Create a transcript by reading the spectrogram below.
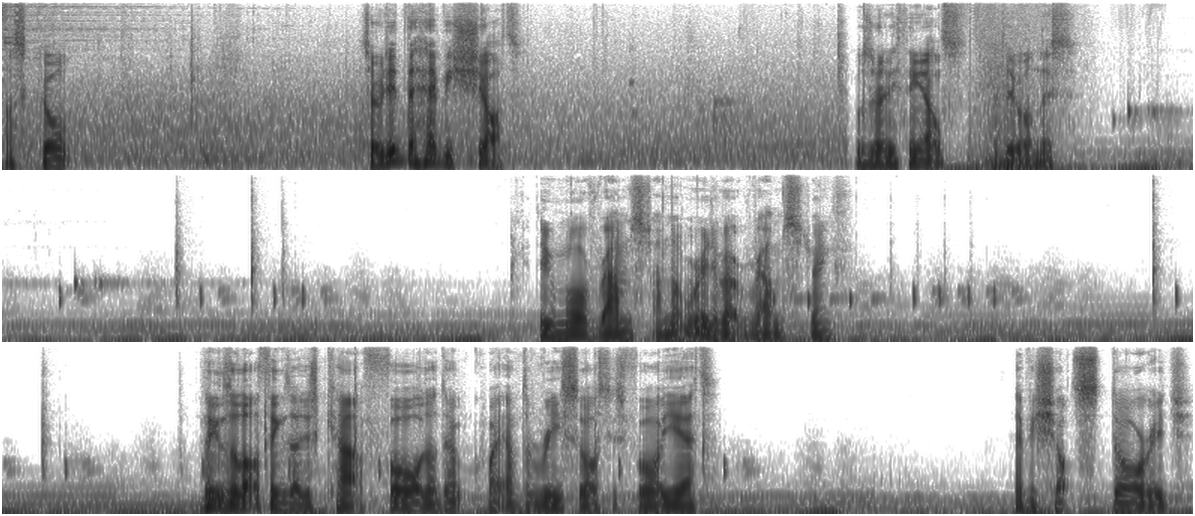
That's cool. So we did the heavy shot. Was there anything else to do on this? I could do more ram... I'm not worried about ram strength. I think there's a lot of things I just can't afford. I don't quite have the resources for yet. Heavy shot storage.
